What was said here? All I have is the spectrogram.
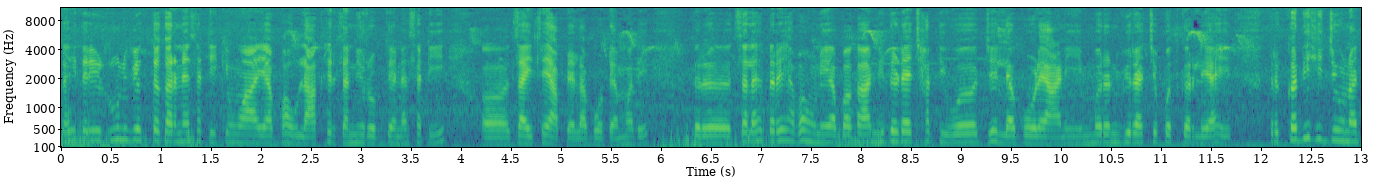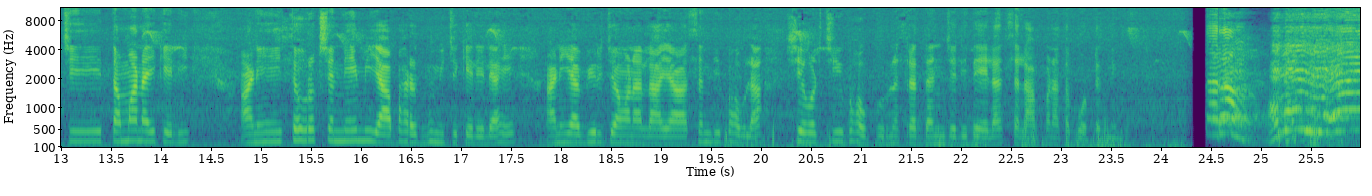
काहीतरी ऋण व्यक्त करण्यासाठी किंवा या भाऊला अखेरचा निरोप देण्यासाठी जायचं आहे आपल्याला बोट्यामध्ये. तर चला तर ह्या भाऊने या बघा निधड्या छातीवर झेलल्या गोळ्या आणि मरणवीराचे पत्करले आहेत. तर कधीही जीवनाची तमा नाही केली आणि संरक्षण नेहमी या भारतभूमीचे केलेले आहे. आणि या वीर जवानाला या संदीप भाऊला शेवटची भावपूर्ण श्रद्धांजली द्यायला चला आपण आता बोटत निघू. तरम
